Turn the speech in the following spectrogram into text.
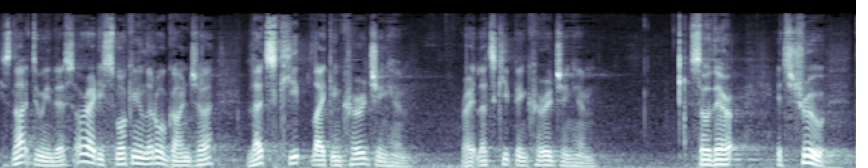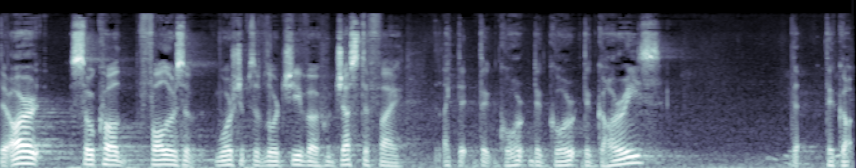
he's not doing this. All right, he's smoking a little ganja. Let's keep like encouraging him right? Let's keep encouraging him. So there, it's true, there are so-called followers of worships of Lord Shiva who justify, like the the the gor, the Garis, the the go,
